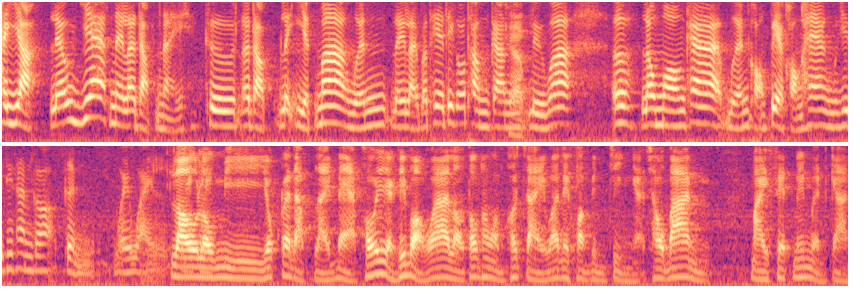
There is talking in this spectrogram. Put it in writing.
ขยะแล้วแยกในระดับไหน คือระดับละเอียดมากเหมือนหลาย ๆ ประเทศที่เขาทำกันครับหรือว่าเออเรามองแค่เหมือนของเปียกของแห้งเมื่อกี้ที่ท่านก็เกรินไว้ๆเราล็กๆเรามียกระดับหลายแบบ เพราะว่าอย่างที่บอกว่าเราต้องทำความเข้าใจว่าในความเป็นจริงอะชาวบ้าน mindset ไม่เหมือนกัน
